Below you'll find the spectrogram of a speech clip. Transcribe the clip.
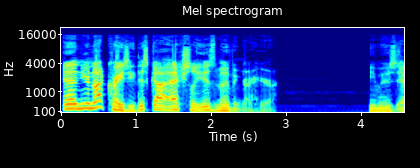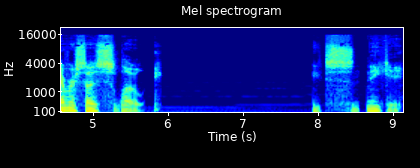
And you're not crazy. This guy actually is moving right here. He moves ever so slowly. He's sneaky.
